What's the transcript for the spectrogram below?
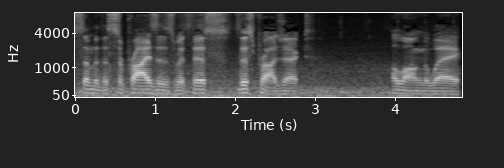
some of the surprises with this this project along the way.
